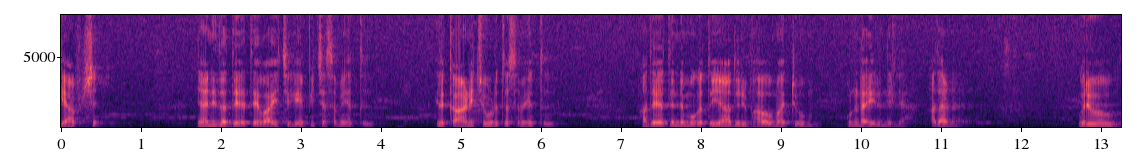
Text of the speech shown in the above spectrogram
ക്യാപ്ഷൻ. ഞാനിത് അദ്ദേഹത്തെ വായിച്ച് കേൾപ്പിച്ച സമയത്ത് ഇത് കാണിച്ചു കൊടുത്ത സമയത്ത് അദ്ദേഹത്തിന്റെ മുഖത്ത് യാതൊരു ഭാവമാറ്റവും ഉണ്ടായിരുന്നില്ല. അതാണ്. ഒരു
